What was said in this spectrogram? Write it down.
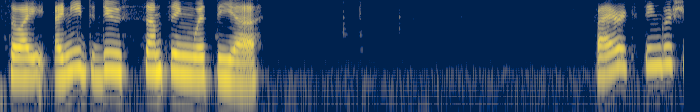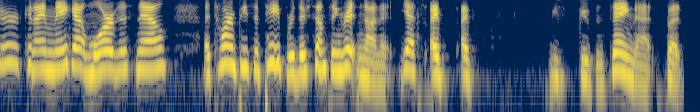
So I, I need to do something with the, uh... Fire extinguisher? Can I make out more of this now? A torn piece of paper. There's something written on it. Yes, I've... I've you've, you've been saying that, but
